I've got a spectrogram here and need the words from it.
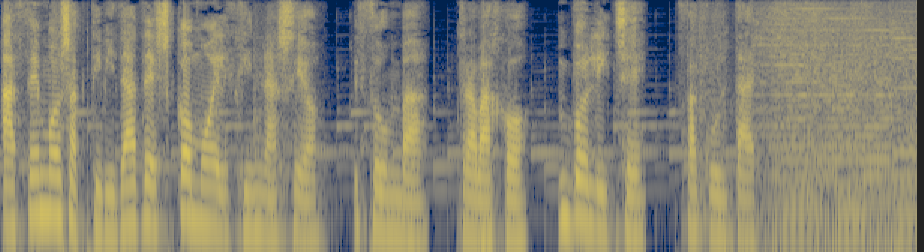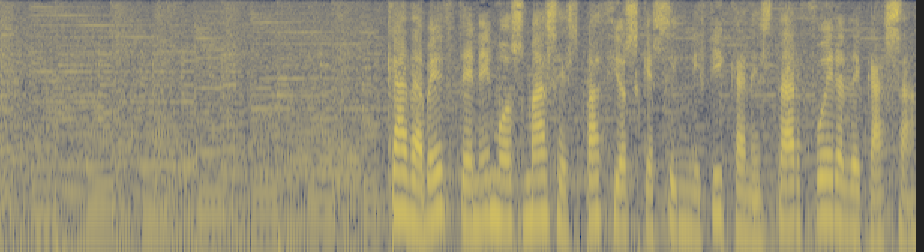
hacemos actividades como el gimnasio, zumba, trabajo, boliche, facultad. Cada vez tenemos más espacios que significan estar fuera de casa.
